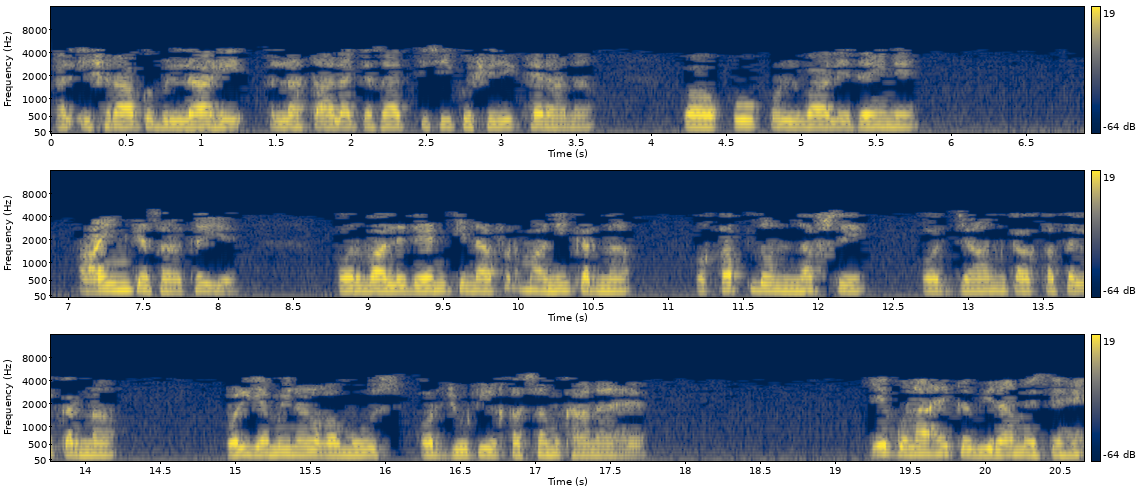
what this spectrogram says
الاشراق باللہ، اللہ تعالیٰ کے ساتھ کسی کو شریک ٹھہرانا، وعقوق الوالدین، آئین کے ساتھ ہے یہ، اور والدین کی نافرمانی کرنا، وقتل النفس، اور جان کا قتل کرنا، والیمین الغموس، اور جھوٹی قسم کھانا ہے۔ یہ گناہ کبیرہ میں سے ہیں۔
